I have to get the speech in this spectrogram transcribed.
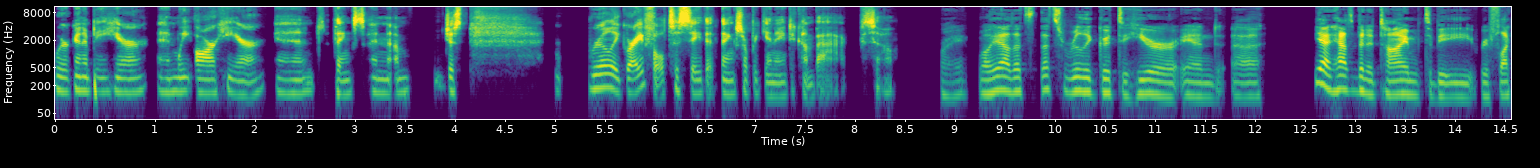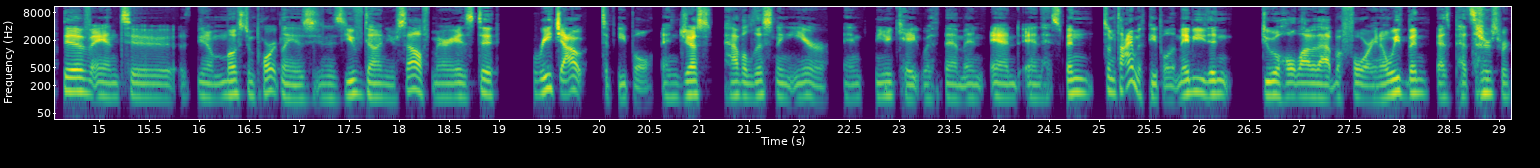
we're going to be here, and we are here. And thanks. And I'm just really grateful to see that things are beginning to come back. So. Right. Well, yeah, that's that's really good to hear, and uh, yeah, it has been a time to be reflective and to, you know, most importantly, as, as you've done yourself, Mary, is to reach out to people and just have a listening ear and communicate with them and and and spend some time with people that maybe you didn't do a whole lot of that before. You know, we've been as pet sitters, we're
